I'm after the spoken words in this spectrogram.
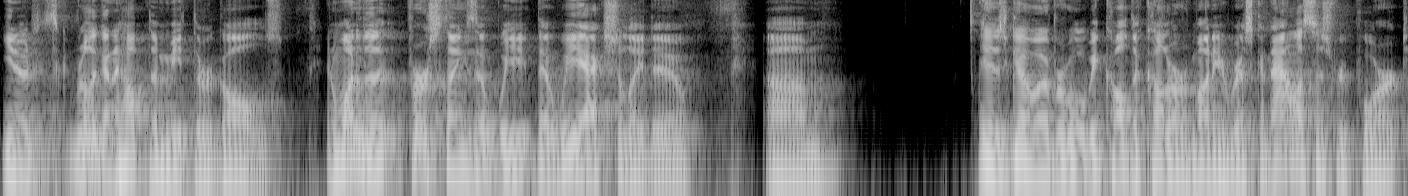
You know, it's really going to help them meet their goals. And one of the first things that we that we actually do um, is go over what we call the color of money risk analysis report,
